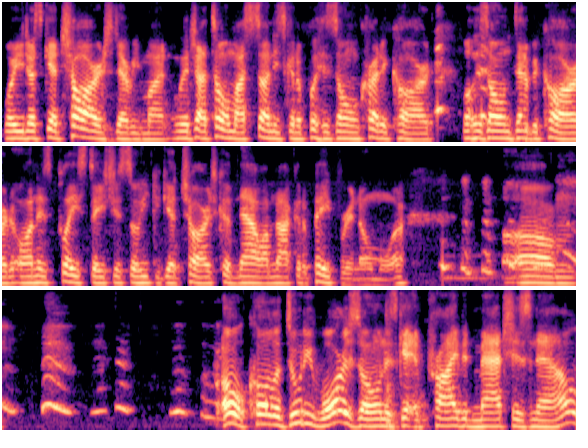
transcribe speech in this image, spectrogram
where you just get charged every month, which I told my son he's gonna put his own credit card or his own debit card on his PlayStation so he could get charged because now I'm not gonna pay for it no more. Um, oh, Call of Duty Warzone is getting private matches now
